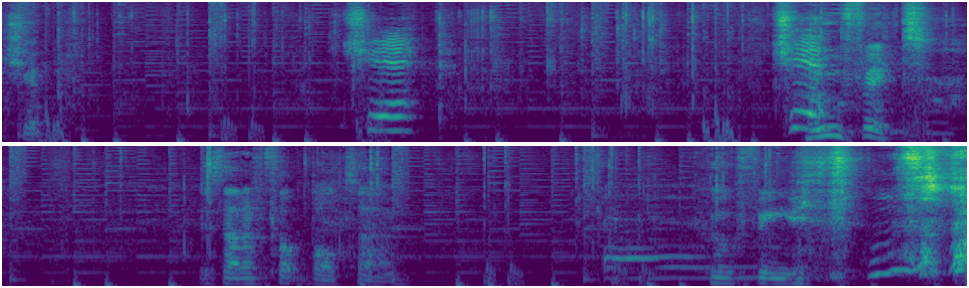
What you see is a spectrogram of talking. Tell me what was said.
Chip. Chip. Chip. Hoof it. Is that a football term? Um, Hoofing it.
